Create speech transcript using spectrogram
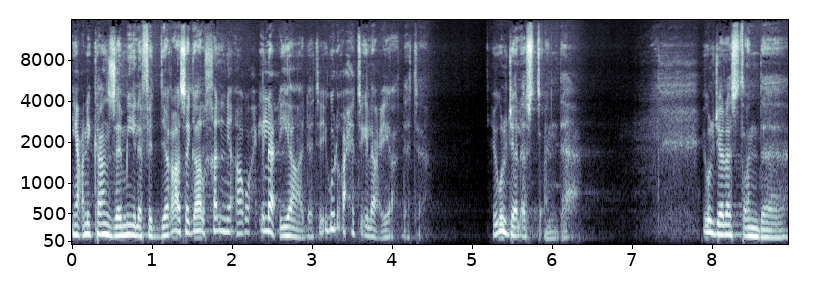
يعني كان زميله في الدراسة قال خلني أروح إلى عيادته. يقول رحت إلى عيادته. يقول جلست عنده. يقول جلست عنده.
